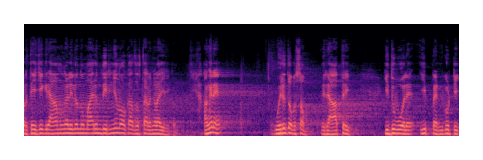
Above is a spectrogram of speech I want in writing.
പ്രത്യേകിച്ച് ഗ്രാമങ്ങളിലൊന്നും ആരും തിരിഞ്ഞു നോക്കാത്ത സ്ഥലങ്ങളായിരിക്കും. അങ്ങനെ ഒരു ദിവസം രാത്രി ഇതുപോലെ ഈ പെൺകുട്ടി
